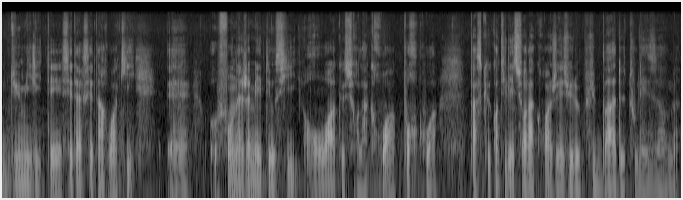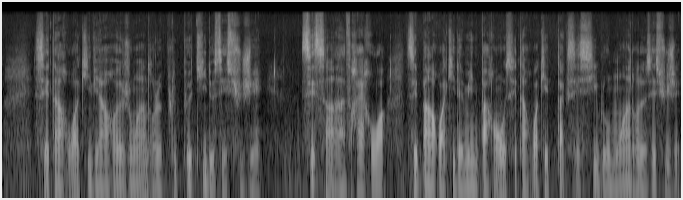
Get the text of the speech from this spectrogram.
d'humilité. C'est-à-dire que c'est un roi qui, euh, au fond, n'a jamais été aussi roi que sur la croix. Pourquoi? Parce que quand il est sur la croix, Jésus est le plus bas de tous les hommes c'est un roi qui vient rejoindre le plus petit de ses sujets. C'est ça un vrai roi. C'est pas un roi qui domine par en haut, c'est un roi qui est accessible au moindre de ses sujets.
